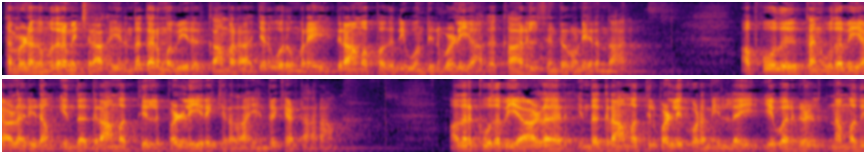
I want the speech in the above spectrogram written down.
தமிழக முதலமைச்சராக இருந்த கர்ம வீரர் காமராஜர் ஒரு முறை கிராம பகுதி ஒன்றின் வழியாக காரில் சென்று கொண்டிருந்தார். அப்போது தன் உதவியாளரிடம் இந்த கிராமத்தில் பள்ளி இருக்கிறதா என்று கேட்டாராம். அதற்கு உதவியாளர் இந்த கிராமத்தில் பள்ளிக்கூடம் இல்லை. இவர்கள் நமது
